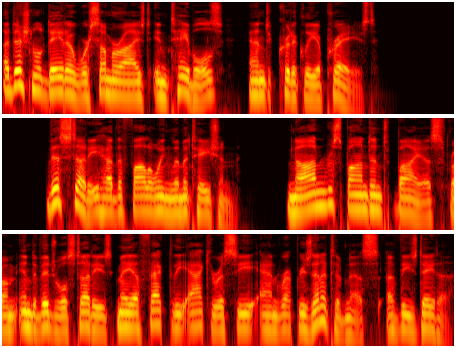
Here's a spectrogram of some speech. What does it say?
Additional data were summarized in tables and critically appraised. This study had the following limitation Non respondent bias from individual studies may affect the accuracy and representativeness of these data.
